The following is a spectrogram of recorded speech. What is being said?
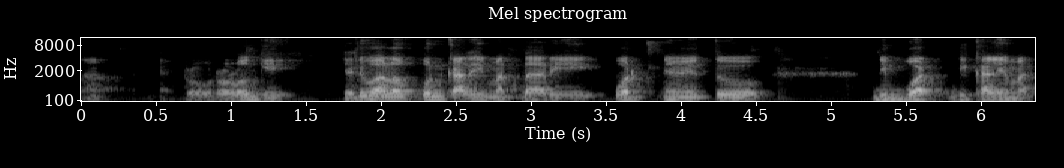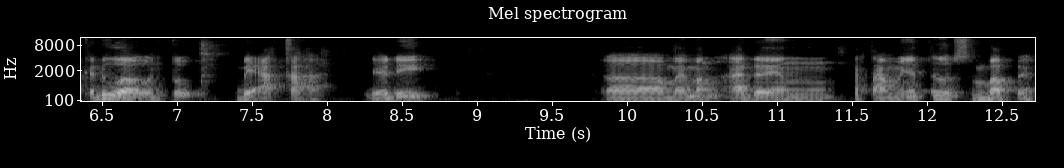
Nah, nefrourologi. Jadi walaupun kalimat dari wordnya itu dibuat di kalimat kedua untuk BAK, jadi uh, memang ada yang pertamanya tuh sembab ya.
